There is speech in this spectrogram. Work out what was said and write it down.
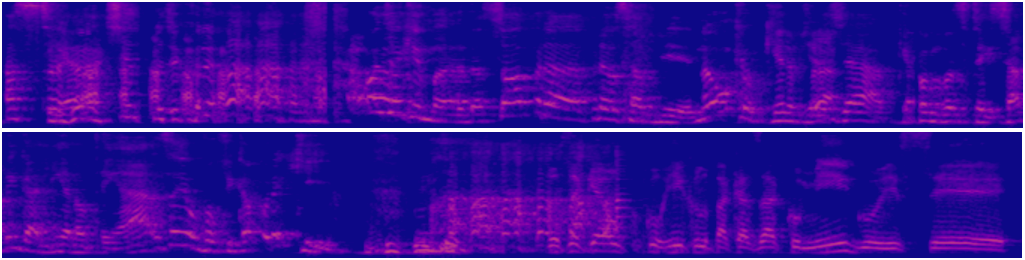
Assim, é a título de Onde é que manda? Só para eu saber. Não que eu queira viajar, porque como vocês sabem, galinha não tem asa, eu vou ficar por aqui. Você quer o currículo para casar comigo e ser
